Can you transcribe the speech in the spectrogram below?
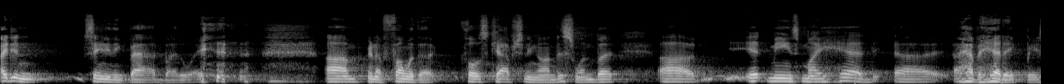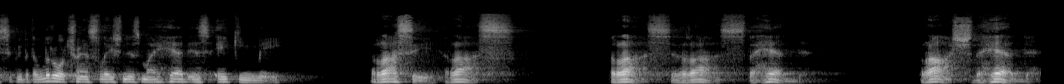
I didn't say anything bad, by the way. um, we're going to have fun with the closed captioning on this one, but uh, it means my head, uh, I have a headache basically, but the literal translation is my head is aching me. Rasi, ras. Ras, ras, the head. Rash, the head.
